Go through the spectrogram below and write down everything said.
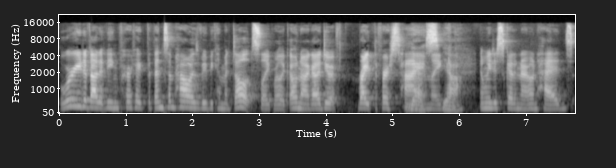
worried about it being perfect. But then somehow as we become adults, like we're like, oh no, I got to do it right the first time. Yes, like, yeah. And we just get in our own heads.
